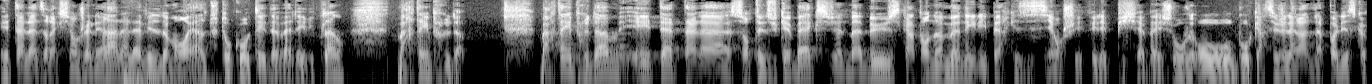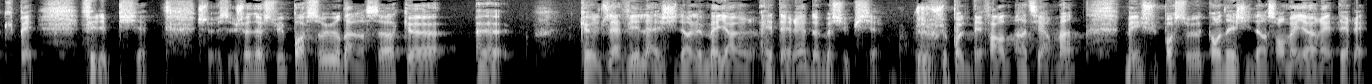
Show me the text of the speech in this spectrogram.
est à la direction générale à la ville de Montréal, tout aux côtés de Valérie Plante, Martin Prudhomme. Martin Prudhomme était à la Sûreté du Québec, si je ne m'abuse, quand on a mené les perquisitions chez Philippe Pichet, ben, au, quartier général de la police qu'occupait Philippe Pichet. Je, je, ne suis pas sûr dans ça que euh, que la ville agit dans le meilleur intérêt de M. Pichet. Je ne veux pas le défendre entièrement, mais je suis pas sûr qu'on agit dans son meilleur intérêt.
